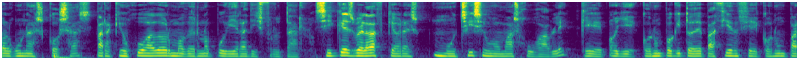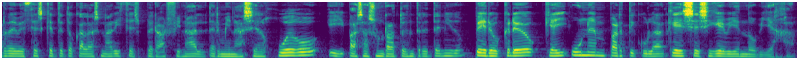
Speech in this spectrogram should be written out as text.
algunas cosas para que un jugador moderno pudiera disfrutarlo. Sí que es verdad que ahora es muchísimo más jugable, que oye, con un poquito de paciencia y con un par de veces que te toca las narices, pero al final terminas el juego y pasas un rato entretenido, pero creo que hay una en particular que se sigue viendo vieja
